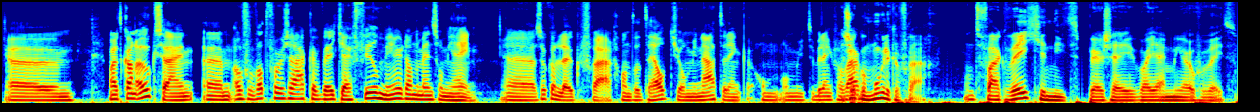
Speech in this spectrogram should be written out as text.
Ehm, maar het kan ook zijn, um, over wat voor zaken weet jij veel meer dan de mensen om je heen? Dat is ook een leuke vraag, want het helpt je om je na te denken, om, om je te bedenken van Dat is waar... ook een moeilijke vraag. Want vaak weet je niet per se waar jij meer over weet.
